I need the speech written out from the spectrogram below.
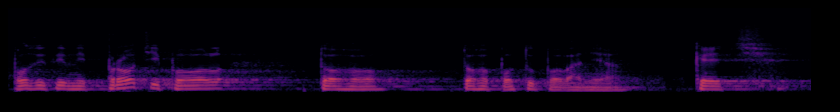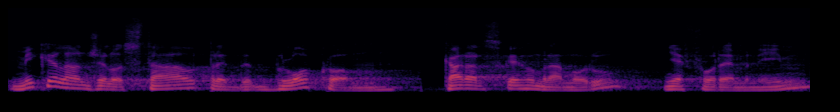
pozitívny protipol toho, toho potupovania. Keď Michelangelo stál pred blokom kararského mramoru, neforemným,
